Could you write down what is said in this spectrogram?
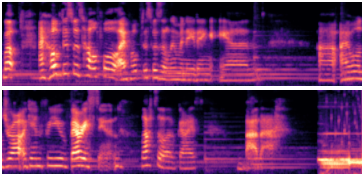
Well, I hope this was helpful. I hope this was illuminating, and uh, I will draw again for you very soon. Lots of love, guys. Bye bye.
